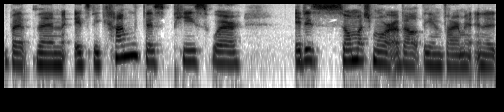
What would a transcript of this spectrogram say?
But then it's become this piece where it is so much more about the environment in a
